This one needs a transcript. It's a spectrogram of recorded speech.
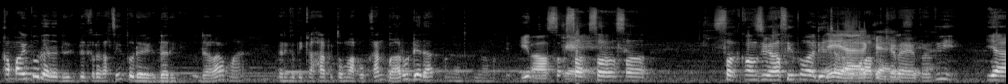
Kapal itu udah ada di dekat situ dari dari udah lama dan ketika Harp itu melakukan baru dia datang untuk menyelamatin. Gitu. Se, Oke. se, se, se, se-konspirasi itulah dia cara pola oke, pikirnya itu. Tapi ya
